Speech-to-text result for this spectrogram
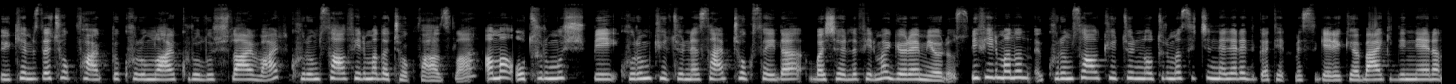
Ülkemizde çok farklı kurumlar, kuruluşlar var. Kurumsal firma da çok fazla ama oturmuş bir kurum kültürüne sahip çok sayıda başarılı firma göremiyoruz. Bir firmanın kurumsal kültürünün oturması için nelere dikkat etmesi gerekiyor? Belki dinleyen,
